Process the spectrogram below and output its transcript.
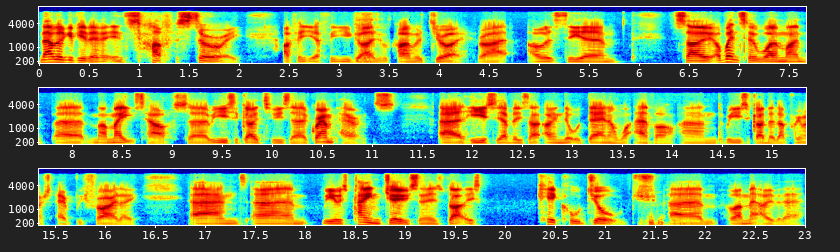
Now I'm gonna give you a bit of an insight of story. I think I think you guys will kind of enjoy. Right, I was the um, so I went to one of my uh, my mate's house. Uh, we used to go to his uh, grandparents. Uh, he used to have his like, own little den and whatever, and we used to go there like, pretty much every Friday. And um, we was playing Juice, and there's like this kid called George, um, who I met over there,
